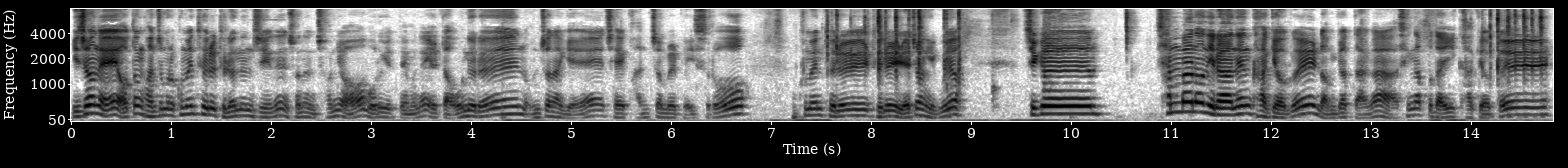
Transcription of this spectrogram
이전에 어떤 관점으로 코멘트를 드렸는지는 저는 전혀 모르기 때문에 일단 오늘은 온전하게 제 관점을 베이스로 코멘트를 드릴 예정이고요. 지금 3만원이라는 가격을 넘겼다가 생각보다 이 가격을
